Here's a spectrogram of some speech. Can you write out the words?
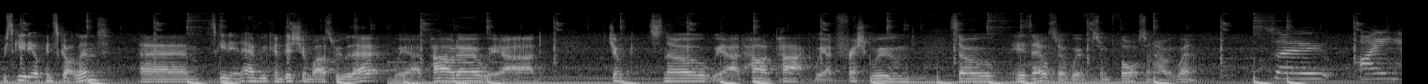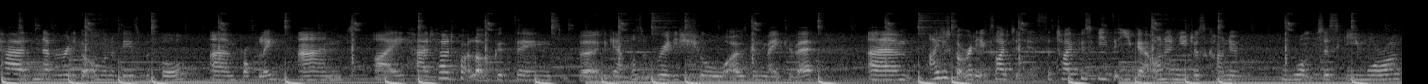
we skied it up in Scotland, um, skied it in every condition whilst we were there. We had powder, we had junk snow, we had hard pack, we had fresh groomed. So here's Elsa with some thoughts on how it went. So I had never really got on one of these before um, properly and I had heard quite a lot of good things but again wasn't really sure what I was going to make of it. Um, I just got really excited. It's the type of ski that you get on and you just kind of want to ski more of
